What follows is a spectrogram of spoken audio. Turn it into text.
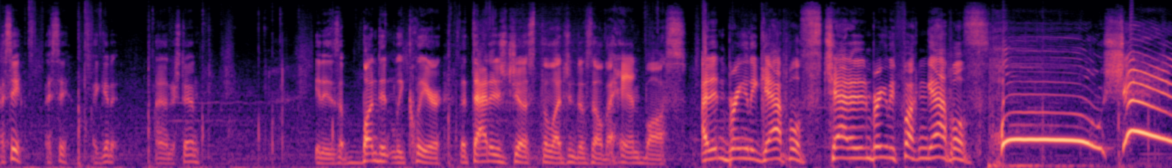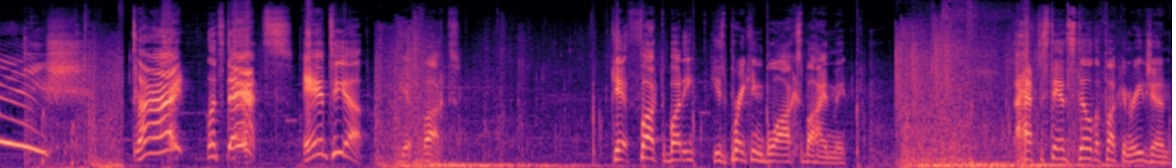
I see, I see, I get it, I understand it is abundantly clear that that is just the Legend of Zelda hand boss. I didn't bring any gapples. Chad, I didn't bring any fucking gapples. Whoo! Sheesh! All right, let's dance. Ante up. Get fucked. Get fucked, buddy. He's breaking blocks behind me. I have to stand still to fucking regen.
